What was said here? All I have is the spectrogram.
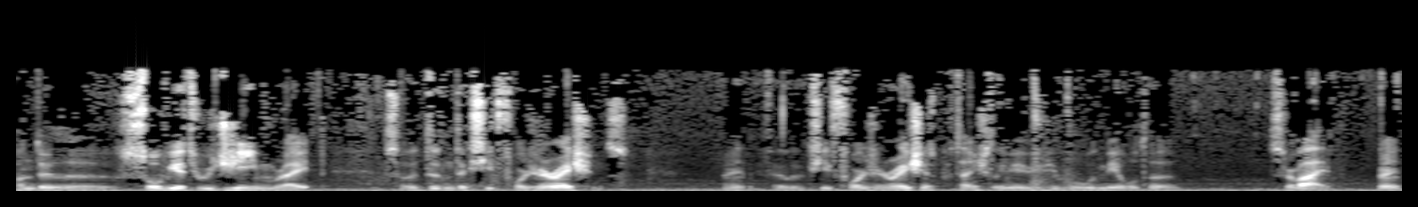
under the Soviet regime, right? So it didn't exceed four generations, right? If it would exceed four generations, potentially maybe people wouldn't be able to survive, right?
